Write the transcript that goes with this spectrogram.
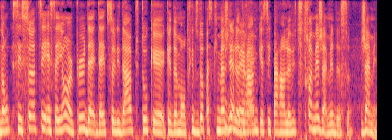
Donc, c'est ça, tu sais, essayons un peu d'être solidaires plutôt que, que de montrer du doigt parce qu'imaginez le drame que ces parents-là vivent. Tu te remets jamais de ça. Jamais.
